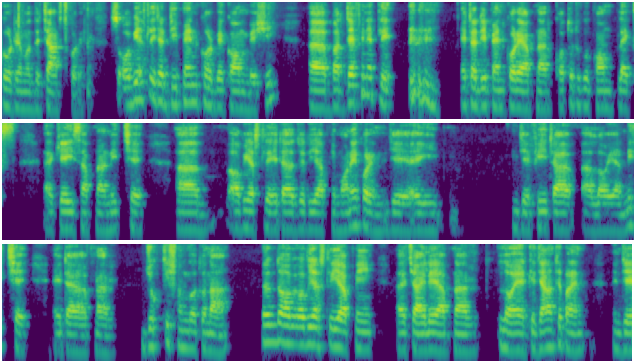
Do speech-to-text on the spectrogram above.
কোর্টের মধ্যে চার্জ করে। সো অবভিয়াসলি এটা ডিপেন্ড করবে কম বেশি বাট ডেফিনেটলি এটা ডিপেন্ড করে আপনার কতটুকু কমপ্লেক্স কেস আপনার নিচ্ছে। অবভিয়াসলি এটা যদি আপনি মনে করেন যে এই যে ফিটা লয়ার নিচ্ছে, এটা আপনার যুক্তিসঙ্গত না অবভিয়াসলি আপনি চাইলে আপনার লয়ারকে জানাতে পারেন। যে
